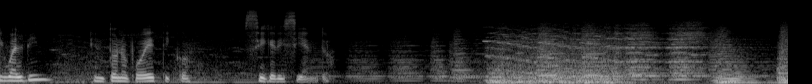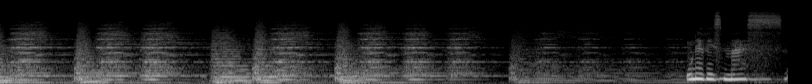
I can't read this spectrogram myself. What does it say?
Igualdín, en tono poético, sigue diciendo. Una vez más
